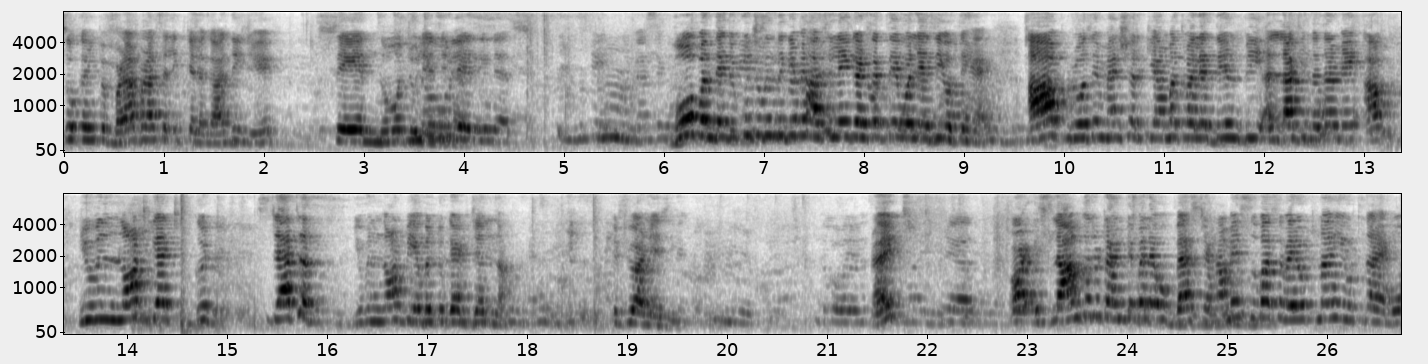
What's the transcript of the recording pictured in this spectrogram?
सो कहीं पे बड़ा बड़ा से लिख के लगा दीजिए। से नो टू लेजीनेस वो बंदे जो कुछ ज़िंदगी में हासिल नहीं कर सकते वो लेजी होते हैं। आप रोज़े महशर कियामत वाले दिन भी अल्लाह की नज़र में आप you will not get good status you will not be able to get जन्ना if you are lazy right और इस्लाम का जो टाइम टेबल है वो बेस्ट है। हमें सुबह सवेरे उठना ही उठना है। वो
